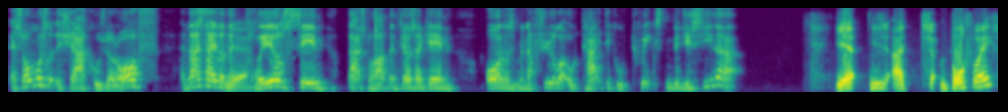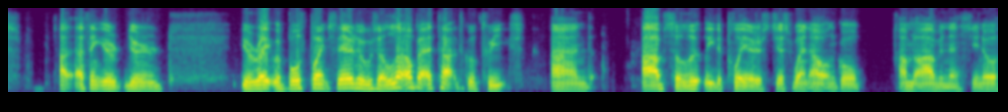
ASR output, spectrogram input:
it's almost like the shackles are off. And that's either the yeah. players saying that's not happening to us again, or there's been a few little tactical tweaks. And did you see that? Yeah, I, both ways. I, I think you're you're you're right with both points there. There was a little bit of tactical tweaks, and absolutely the players just went out and go, "I'm not having this." You know,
